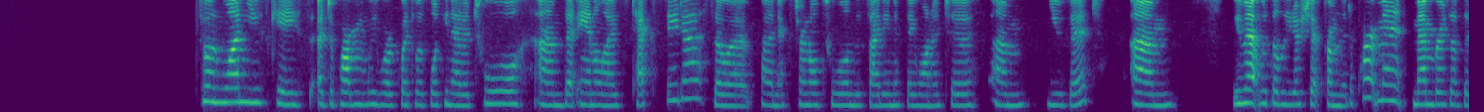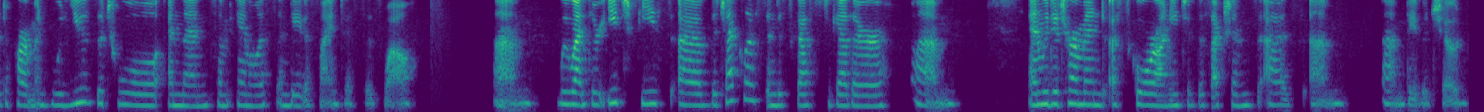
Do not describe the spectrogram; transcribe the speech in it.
So in one use case, a department we work with was looking at a tool um, that analyzed text data, so a, an external tool and deciding if they wanted to um, use it. Um, we met with the leadership from the department, members of the department who would use the tool, and then some analysts and data scientists as well. Um, we went through each piece of the checklist and discussed together, um, and we determined a score on each of the sections as um, um David showed.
